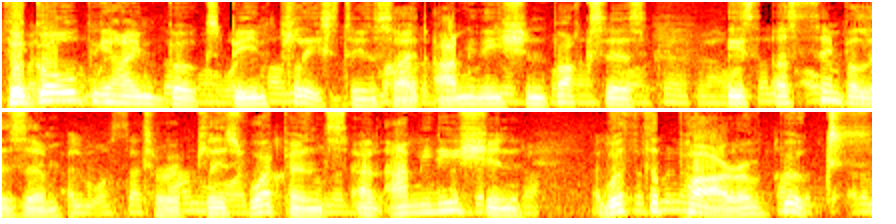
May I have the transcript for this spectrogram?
The goal behind books being placed inside ammunition boxes is a symbolism to replace weapons and ammunition with the power of books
